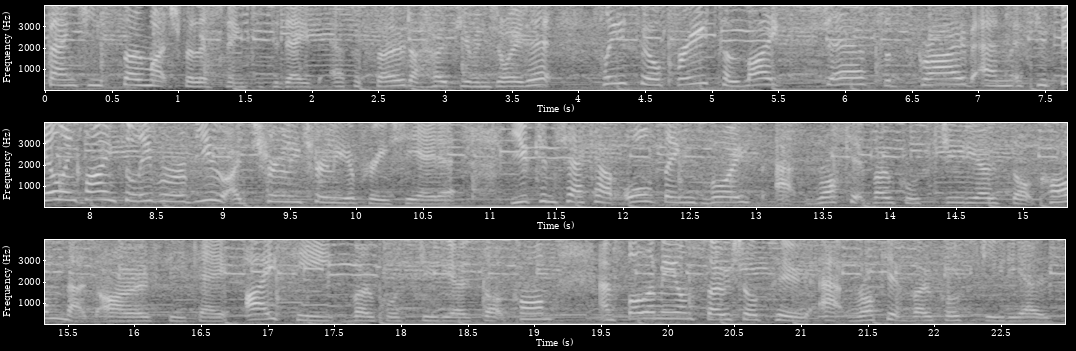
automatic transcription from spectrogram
Thank you so much for listening to today's episode. I hope you enjoyed it. Please feel free to like, share, subscribe, and if you feel inclined to leave a review, I truly, truly appreciate it. You can check out all things voice at rockitvocalstudios.com. That's R O C K I T vocalstudios.com. And follow me on social too at Rockit Vocal Studios.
